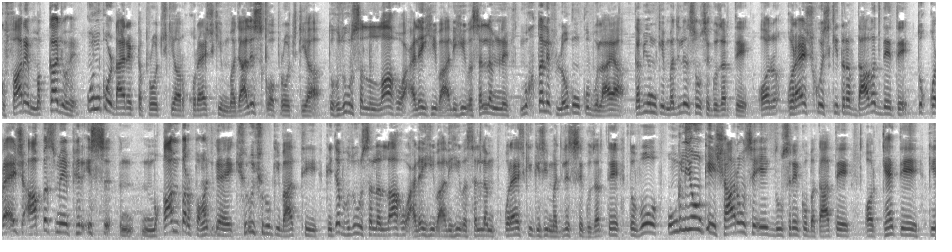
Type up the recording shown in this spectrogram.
कुफार मक्का जो है, उनको डायरेक्ट अप्रोच किया और कुरैश की मजालिस को अप्रोच किया। तो हुजूर सल्लल्लाहु अलैहि वसल्लम ने मुख्तलिफ़ लोगों को बुलाया। कभी उनकी मजलिसों से गुजरते और कुरैश को इसकी तरफ़ दावत देते तो कुरैश आपस में फिर इस मुकाम पर पहुँच गए। शुरू शुरू की बात थी कि जब हुजूर सल्लल्लाहु अलैहि वसल्लम कुरैश की किसी मजलिस से गुजरते तो वो उंगलियों के इशारों से एक दूसरे को बताते और कहते कि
